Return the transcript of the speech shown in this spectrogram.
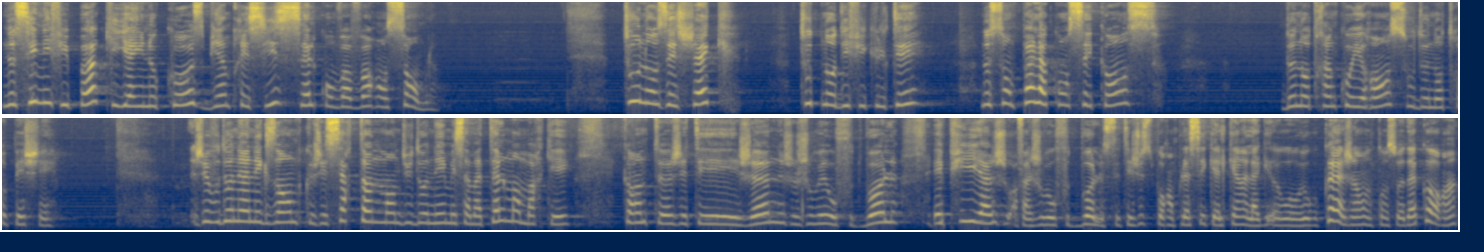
ne signifient pas qu'il y a une cause bien précise, celle qu'on va voir ensemble tous nos échecs, toutes nos difficultés ne sont pas la conséquence de notre incohérence ou de notre péché. Je vais vous donner un exemple que j'ai certainement dû donner, mais ça m'a tellement marqué quand euh, j'étais jeune, je jouais au football. Et puis, enfin, jouer au football, c'était juste pour remplacer quelqu'un au, cage, hein, qu'on soit d'accord, hein,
